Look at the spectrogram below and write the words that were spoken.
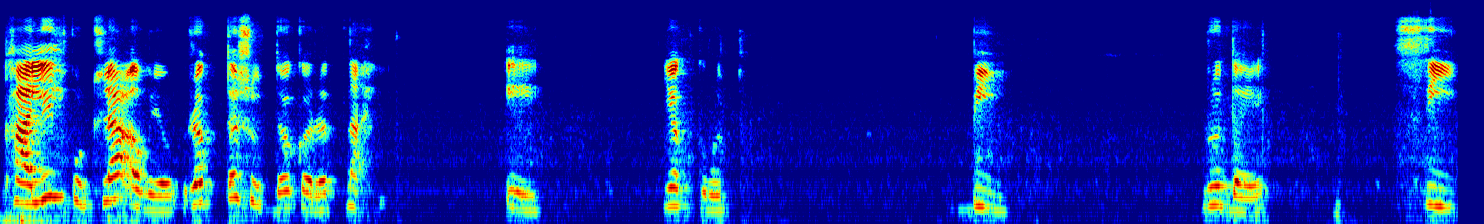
खालील कुठला अवयव रक्त शुद्ध करत नाही? ए यकृत. बी हृदय. सी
